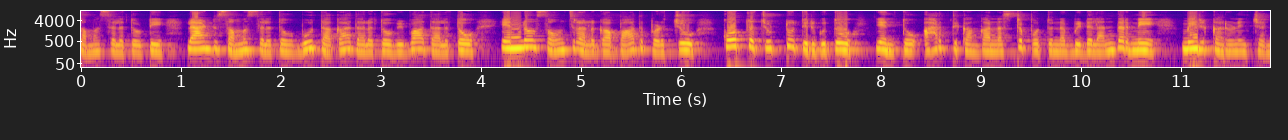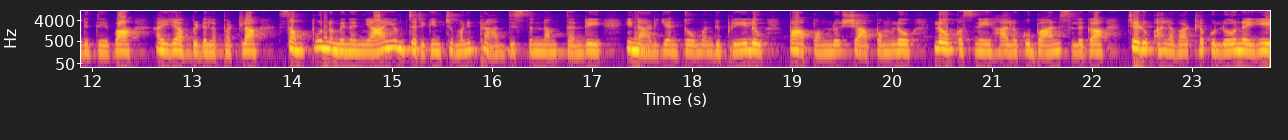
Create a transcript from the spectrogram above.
సమస్యలతోటి ల్యాండ్ సమస్యలతో భూ తగాదాలతో వివాదాలతో ఎన్నో సంవత్సరాలుగా బాధపడుచు కోర్టుల చుట్టూ తిరుగుతూ ఎంతో ఆర్థికంగా నష్టపోతున్న బిడ్డలందరినీ మీరు కరుణించండి దేవా. అయ్యా బిడ్డల పట్ల సంపూర్ణమైన న్యాయం జరిగించమని ప్రార్థిస్తున్నాం తండ్రి. ఈనాడు ఎంతో మంది ప్రియులు పాపంలో శాపంలో లోక స్నేహాలకు బానిసలుగా చెడు అలవాట్లకు లోనయ్యి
